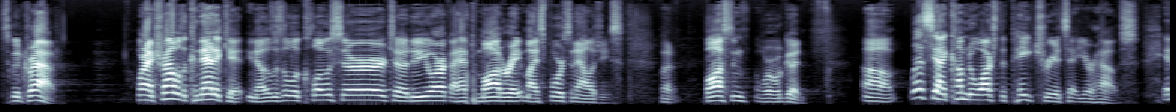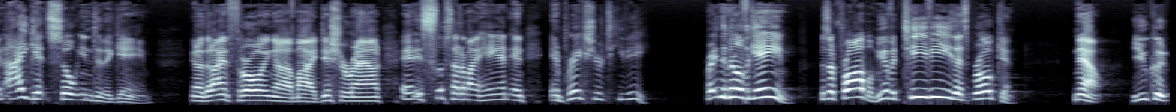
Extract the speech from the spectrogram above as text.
It's a good crowd. When I travel to Connecticut, you know, it was a little closer to New York, I have to moderate my sports analogies. But Boston, we're, we're good. Um, let's say I come to watch the Patriots at your house, and I get so into the game, you know, that I'm throwing uh, my dish around, and it slips out of my hand and it breaks your TV right in the middle of the game. There's a problem. You have a TV that's broken. Now, you could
